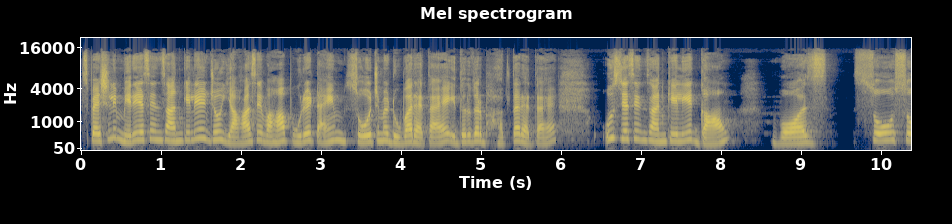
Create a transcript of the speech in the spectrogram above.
specially मेरे जैसे इंसान के लिए जो यहाँ से वहाँ पूरे टाइम सोच में डूबा रहता है इधर उधर भागता रहता है, उस जैसे इंसान के लिए गाँव was so so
